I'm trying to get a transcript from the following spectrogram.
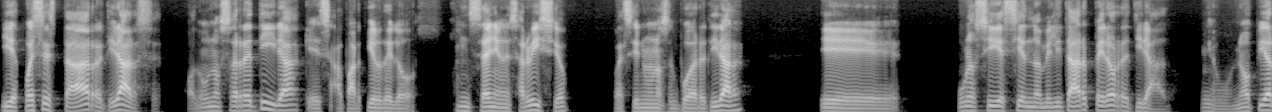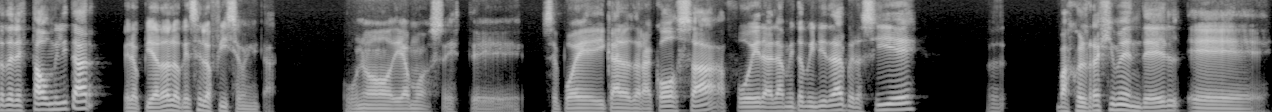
y después está retirarse. Cuando uno se retira, que es a partir de los 15 años de servicio, uno se puede retirar, eh, uno sigue siendo militar, pero retirado. No pierde el estado militar, pero pierde lo que es el oficio militar. Uno, digamos, este, se puede dedicar a otra cosa afuera del ámbito militar, pero sigue eh, bajo el régimen del, eh,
